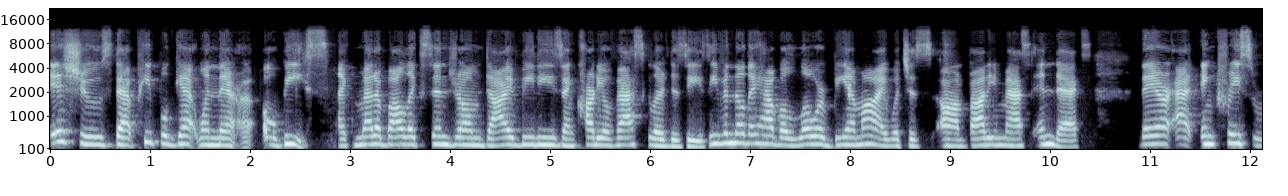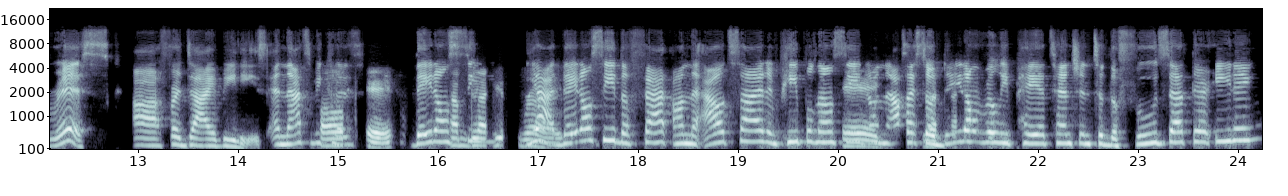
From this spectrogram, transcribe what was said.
issues that people get when they're uh, obese, like metabolic syndrome, diabetes, and cardiovascular disease. Even though they have a lower BMI, which is um, body mass index, they are at increased risk uh, for diabetes, and that's because okay. they don't I'm see. Right. Yeah, they don't see the fat on the outside, and people don't see it on the outside, so they don't really pay attention to the foods that they're eating.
